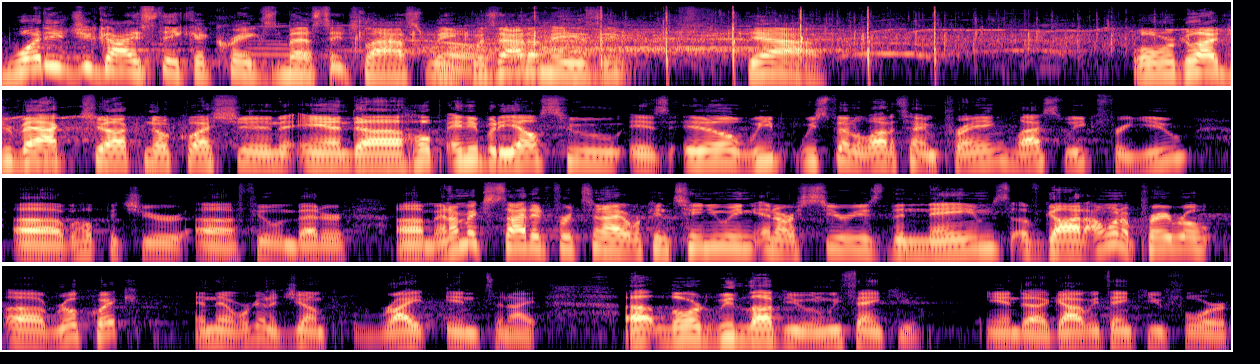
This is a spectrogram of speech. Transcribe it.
What did you guys think of Craig's message last week? Was that amazing? Yeah. Well, we're glad you're back, Chuck, no question. And uh, hope anybody else who is ill, we, we spent a lot of time praying last week for you. Uh, we hope that you're uh, feeling better. Um, and I'm excited for tonight. We're continuing in our series, The Names of God. I want to pray real, uh, real quick, and then we're going to jump right in tonight. Uh, Lord, we love you and we thank you. And uh, God, we thank you for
